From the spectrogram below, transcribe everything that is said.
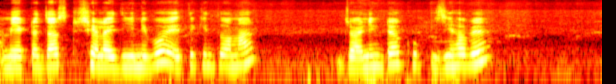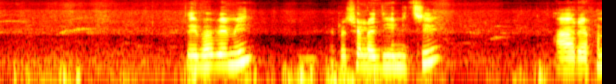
আমি একটা জাস্ট সেলাই দিয়ে নিব, এতে কিন্তু আমার জয়নিংটা খুব ইজি হবে। তো এইভাবে আমি একটা সেলাই দিয়ে নিচ্ছি। আর এখন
